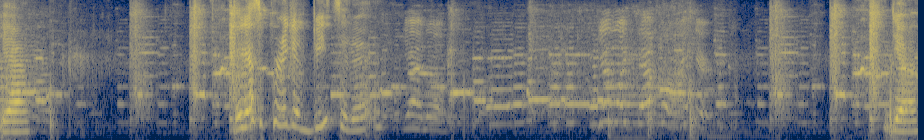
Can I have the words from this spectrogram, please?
Yeah. We got some pretty good beats in it. Yeah, I know. Yeah, like that part right there. Yeah.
